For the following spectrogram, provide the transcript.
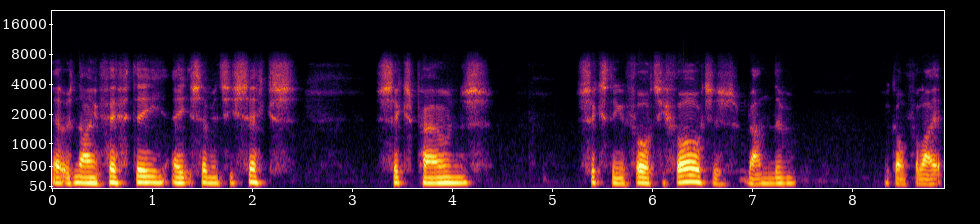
It was 950, 876, six pounds, 1644, which is random. We've gone for like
